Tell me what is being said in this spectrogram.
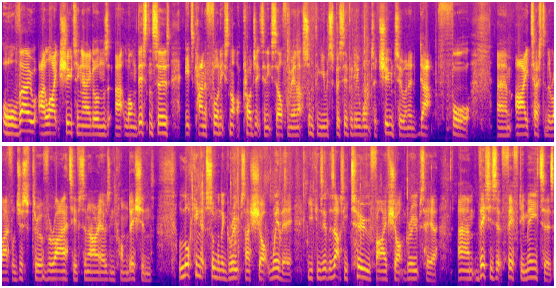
although I like shooting air guns at long distances, it's kind of fun. It's not a project in itself for me, and that's something you would specifically want to tune to and adapt for um, I tested the rifle just through a variety of scenarios and conditions. Looking at some of the groups I shot with it, you can see there's actually two five shot groups here. Um, this is at 50 meters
